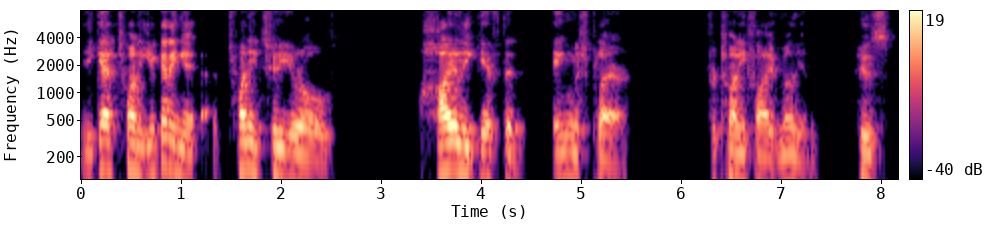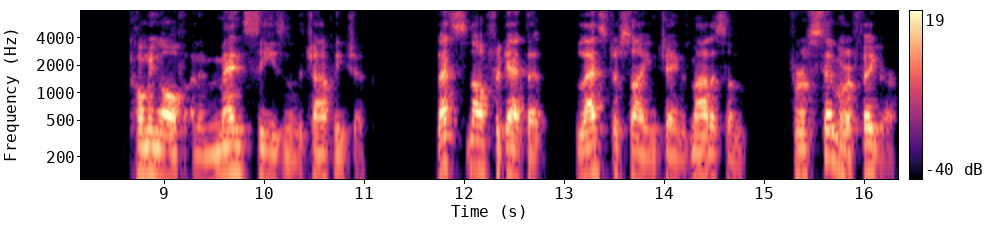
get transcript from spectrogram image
You get 20, you're getting a 22 year old, highly gifted English player for 25 million who's coming off an immense season in the championship. Let's not forget that Leicester signed James Maddison for a similar figure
